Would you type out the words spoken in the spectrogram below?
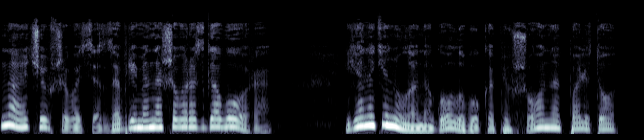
начавшегося за время нашего разговора. Я накинула на голову капюшон от пальто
